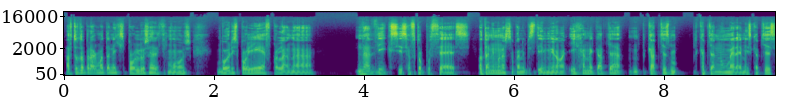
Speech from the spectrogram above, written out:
Αυτό το πράγμα, όταν έχεις πολλούς αριθμούς, μπορείς πολύ εύκολα να να δείξεις αυτό που θες. Όταν ήμουν στο πανεπιστήμιο, είχαμε κάποια, κάποιες, κάποια νούμερα εμείς, κάποιες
